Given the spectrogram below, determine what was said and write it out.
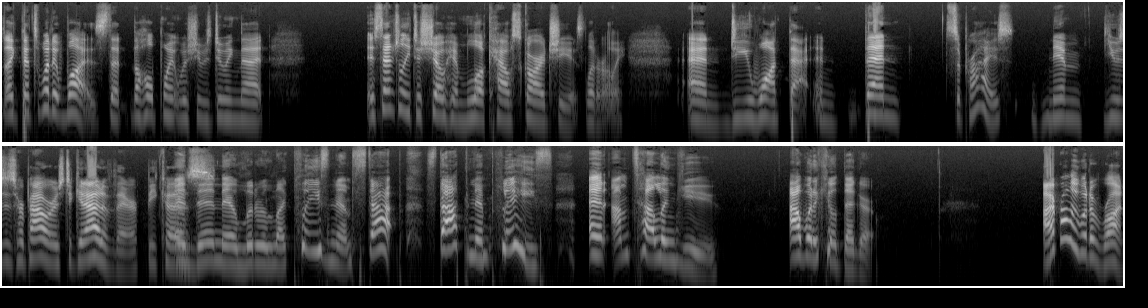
like that's what it was. That the whole point was she was doing that essentially to show him, look how scarred she is, literally. And do you want that? And then surprise, Nim uses her powers to get out of there because And then they're literally like, please, Nim, stop. Stop, Nim, please. And I'm telling you, I would have killed that girl. I probably would have run.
